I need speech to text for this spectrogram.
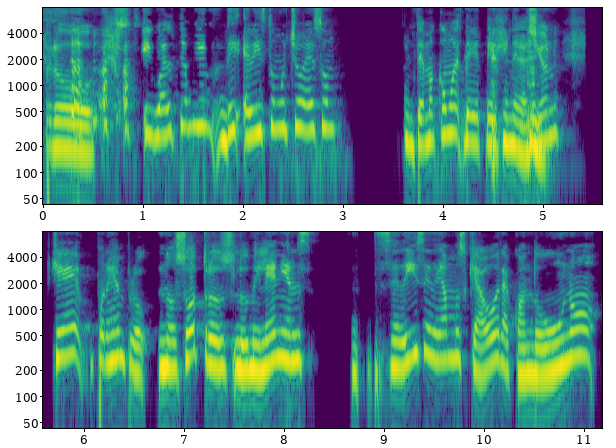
pero igual también he visto mucho eso en tema como de, de generación, que, por ejemplo, nosotros, los millennials, se dice, digamos, que ahora cuando uno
